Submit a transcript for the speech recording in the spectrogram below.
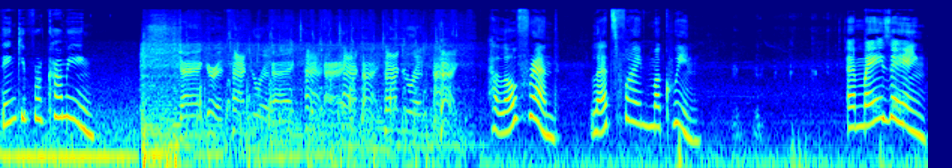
Thank you for coming. Tagger it. Tagger it. Tag, tag, tag, tag, tagger it. Tag. Hello, friend. Let's find McQueen. Amazing!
